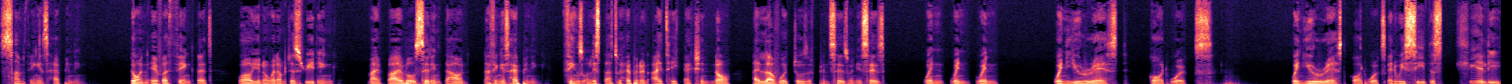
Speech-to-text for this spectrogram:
something is happening. Don't ever think that well you know when i'm just reading my bible sitting down nothing is happening. Things only start to happen when i take action. No i love what joseph prince says when he says when when when when you rest god works. When you rest god works. And we see this clearly.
